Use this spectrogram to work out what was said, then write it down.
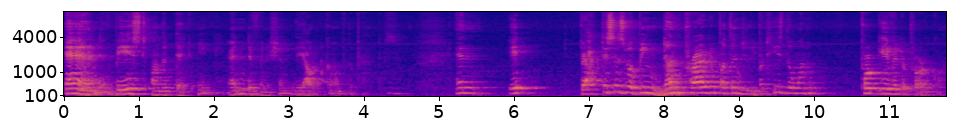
and based on the technique and definition, the outcome of the practice. And it practices were being done prior to Patanjali, but he's the one who gave it a protocol.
